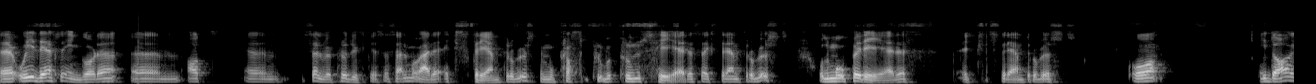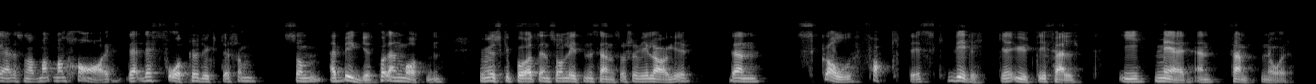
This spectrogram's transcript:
Eh, og I det så inngår det eh, at eh, selve produktet i seg selv må være ekstremt robust. Det må produseres ekstremt robust, og det må opereres ekstremt robust. Og i dag er det sånn at man, man har det, det, er få produkter som, som, er bygget på den måten. Vi må huske på at en sånn liten sensor som vi lager, den skal faktisk virke ute i felt i mer enn 15 år.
